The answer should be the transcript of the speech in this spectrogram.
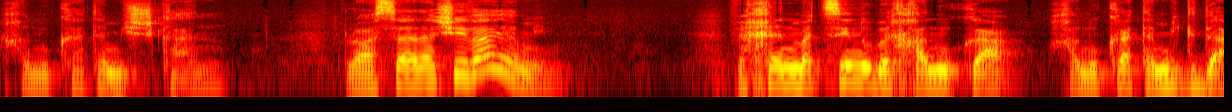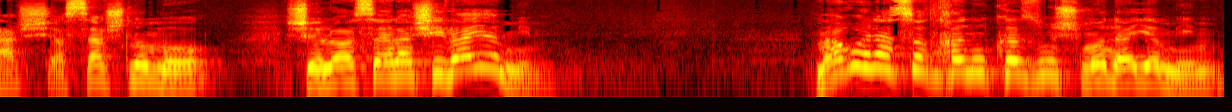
חנוכת המשכן, לא עשה לה שבעה ימים. וכן מצינו בחנוכה, חנוכת המקדש, שעשה שלמה, שלא עשה לה שבעה ימים. מה ראו לעשות חנוכה זו שמונה ימים?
